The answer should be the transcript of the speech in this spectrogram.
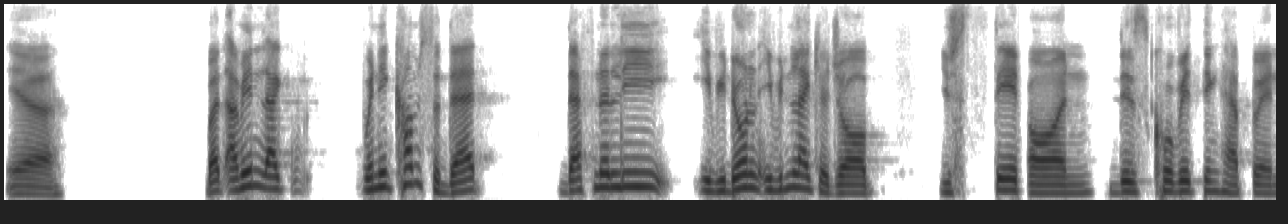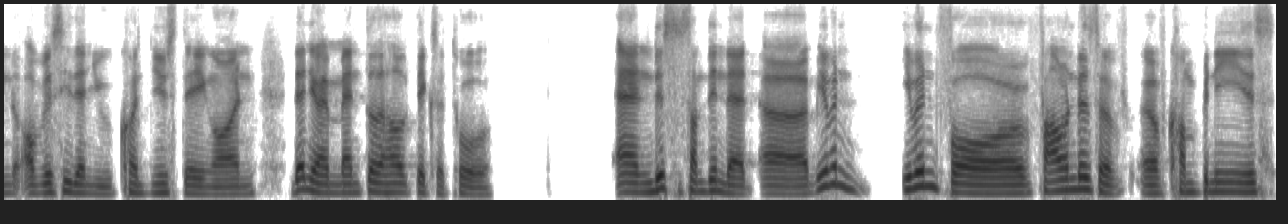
Yeah. But I mean, like when it comes to that, definitely if you don't even like your job, you stayed on, this COVID thing happened, obviously then you continue staying on, then your mental health takes a toll. And this is something that uh even even for founders of, of companies,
